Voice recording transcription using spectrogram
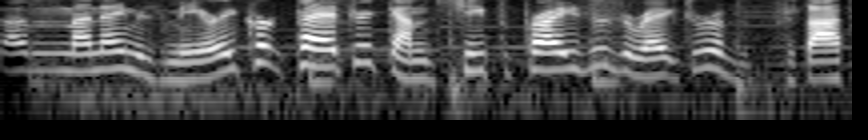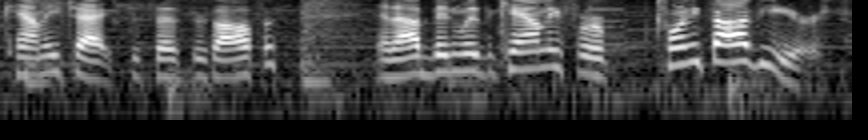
Um, my name is Mary Kirkpatrick. I'm the Chief Appraiser Director of the Forsyth County Tax Assessor's Office, and I've been with the county for 25 years.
